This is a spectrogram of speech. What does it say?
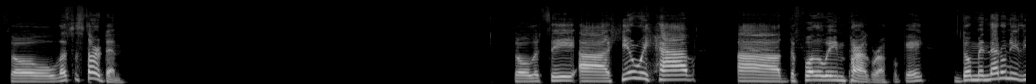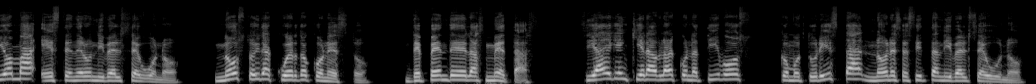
so let's start then. So let's see. Uh, here we have uh, the following paragraph, okay? Dominar un idioma es tener un nivel C1. No estoy de acuerdo con esto. Depende de las metas. Si alguien quiere hablar con nativos como turista, no necesita nivel C1.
